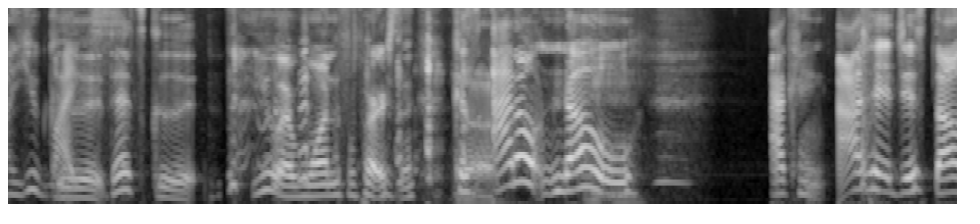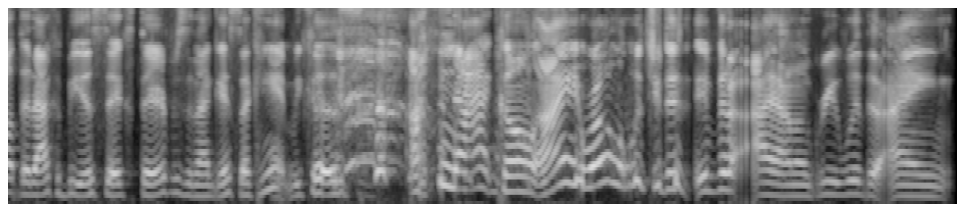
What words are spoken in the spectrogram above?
Oh, you good. Likes. That's good. You are a wonderful person. Because I don't know. I can't. I had just thought that I could be a sex therapist, and I guess I can't because I'm not going. I ain't rolling with you. That if it, I don't agree with it, I ain't.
